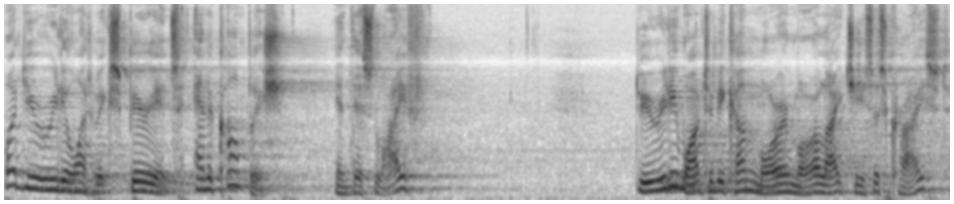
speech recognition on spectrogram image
What do you really want to experience and accomplish in this life? Do you really want to become more and more like Jesus Christ?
